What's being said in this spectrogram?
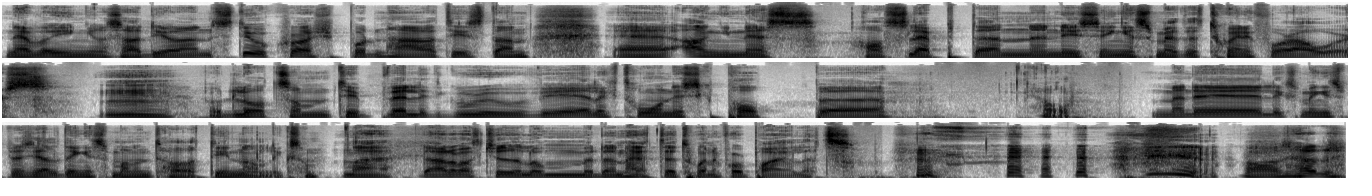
när jag var yngre så hade jag en stor crush på den här artisten. Eh, Agnes har släppt en ny singel som heter 24 hours. Mm. Och det låter som typ väldigt groovy, elektronisk pop. Eh, ja. Men det är liksom inget speciellt, inget som man inte hört innan liksom. Nej, det hade varit kul om den hette 24 Pilots. ja, det hade,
